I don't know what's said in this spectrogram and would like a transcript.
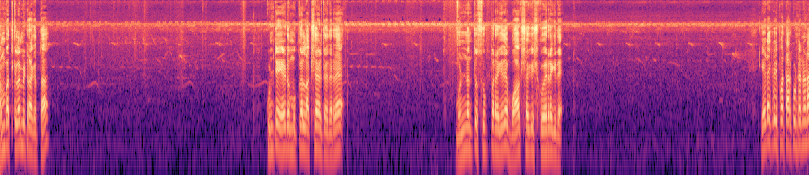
ಎಂಬತ್ತು ಕಿಲೋಮೀಟ್ರ್ ಆಗುತ್ತಾ? ಕುಂಟೆ ಎರಡು ಮುಕ್ಕಾಲು ಲಕ್ಷ ಹೇಳ್ತಾ ಇದ್ದಾರೆ. ಮಣ್ಣಂತೂ ಸೂಪರ್ ಆಗಿದೆ ಬಾಕ್ಸ್ ಆಗಿ ಸ್ಕ್ವೇರ್ ಆಗಿದೆ. ಎರಡು ಎಕರೆ ಇಪ್ಪತ್ತಾರು ಕುಂಟೆ ನೋಡ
